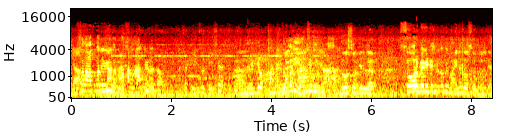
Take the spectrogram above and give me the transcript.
क्या? सर आपका रिव्यू बताओ। आप ही बताओ। अच्छा तीन सौ टी शर्ट हाँ। तो है? दो सौ किलो सौ रुपए की टी शर्ट को भी भाई ने दो सौ बोल दिया।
